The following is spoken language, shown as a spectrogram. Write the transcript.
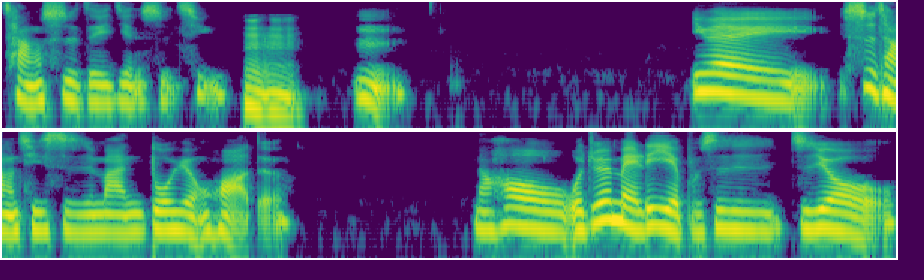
尝试这一件事情。嗯嗯，嗯，因为市场其实蛮多元化的，然后我觉得美丽也不是只有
